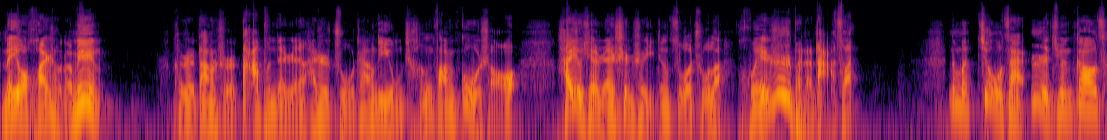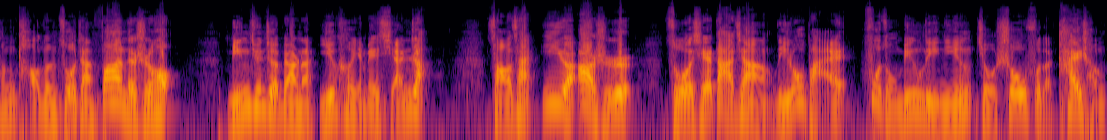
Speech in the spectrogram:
没有还手的命。可是当时大部分的人还是主张利用城防固守，还有些人甚至已经做出了回日本的打算。那么就在日军高层讨论作战方案的时候，明军这边呢一刻也没闲着，早在一月二十日。左协大将李如柏、副总兵李宁就收复了开城，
